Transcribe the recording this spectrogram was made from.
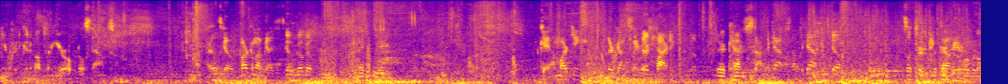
you're pretty good about putting your orbitals down. Alright, let's go. Mark them up, guys. Let's go, go, go. Okay, I'm marking their gunslinger they're with fire. counting. They're caps. Stop the cap, stop the cap, let's go. Let's look for a big group Down here. orbital.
